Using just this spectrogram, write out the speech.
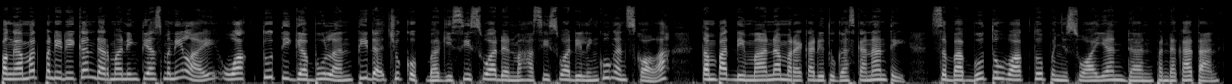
Pengamat pendidikan Darmaning Tias menilai waktu tiga bulan tidak cukup bagi siswa dan mahasiswa di lingkungan sekolah, tempat di mana mereka ditugaskan nanti, sebab butuh waktu penyesuaian dan pendekatan.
